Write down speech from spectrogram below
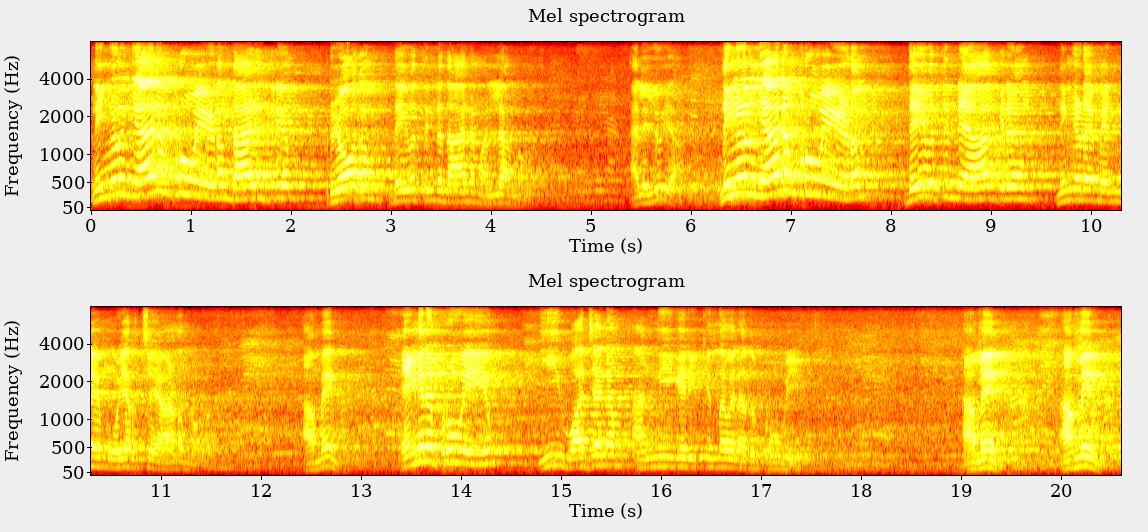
നിങ്ങളും ഞാനും പ്രൂവ് ചെയ്യണം ദാരിദ്ര്യം രോഗം ദൈവത്തിന്റെ ദാനമല്ല എന്നുള്ളത്. അല്ലേലൂയ നിങ്ങളും ഞാനും പ്രൂവ് ചെയ്യണം ദൈവത്തിന്റെ ആഗ്രഹം നിങ്ങളുടെ എന്റെ ഉയർച്ചയാണെന്നുള്ളത്. അമേൻ എങ്ങനെ പ്രൂവ് ചെയ്യും? ഈ വചനം അംഗീകരിക്കുന്നവൻ അത് പ്രൂവ് ചെയ്യും. അമേൻ അമേൻ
